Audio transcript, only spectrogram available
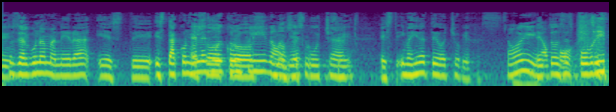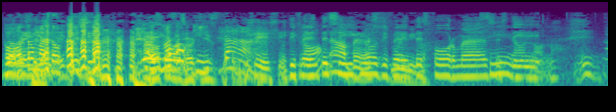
Entonces, de alguna manera, este, está con Él es muy nosotros, cumplido, nos es- escucha. sí. Este, imagínate ocho viejas. No, Entonces, po- pobre, Sí, pobre. Otro masoquista. Sí, sí. diferentes No, signos, diferentes formas. Sí, no, este, no, no. No,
